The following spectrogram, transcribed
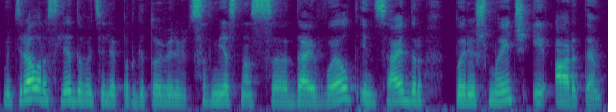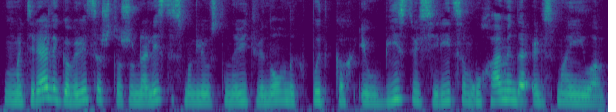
Материал расследователи подготовили совместно с Die Welt, Insider, Parish Match и Арте. В материале говорится, что журналисты смогли установить виновных в пытках и убийстве сирийца Мухаммеда Эльсмаила.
